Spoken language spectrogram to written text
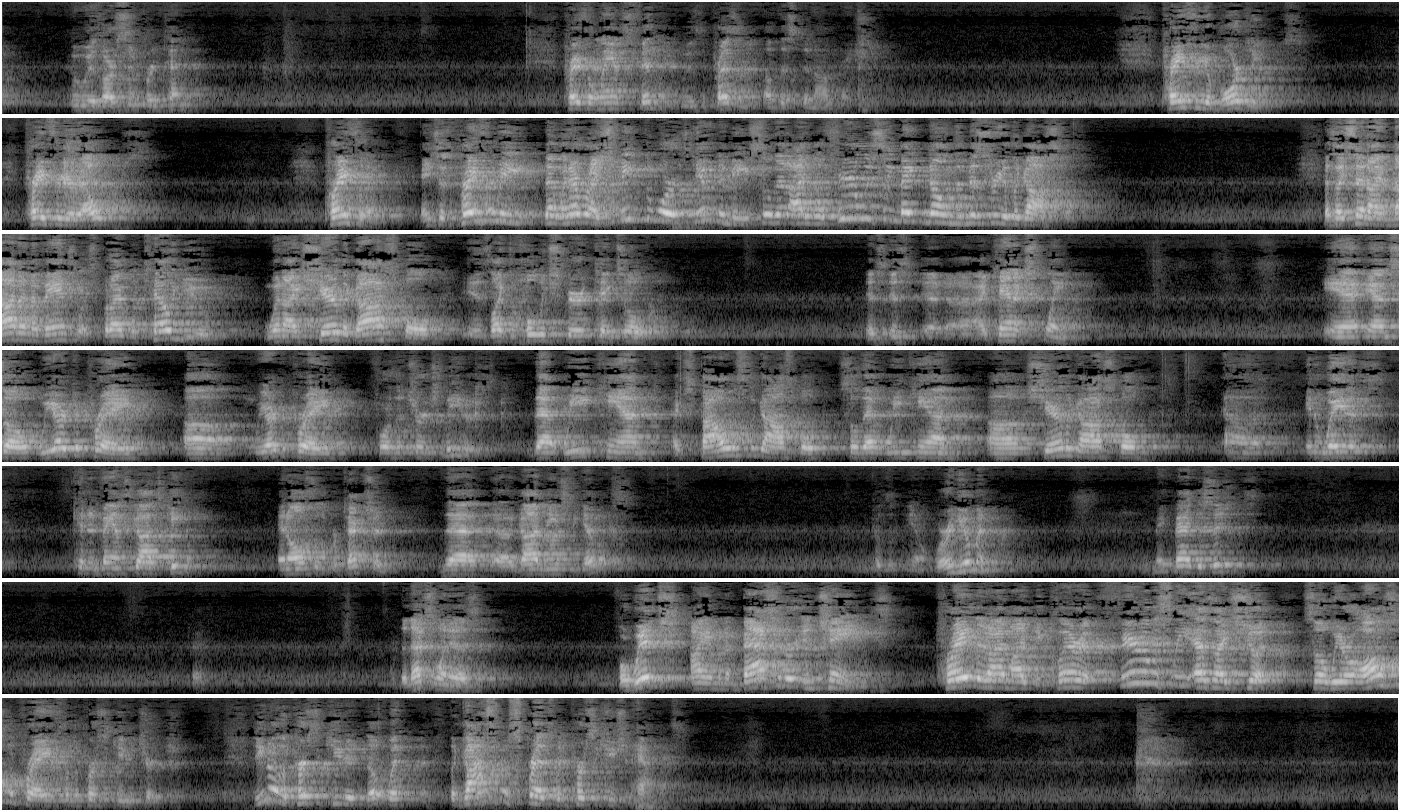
who is our superintendent. Pray for Lance Finley, who is the president of this denomination. Pray for your board leaders. Pray for your elders. Pray for them. And he says, Pray for me that whenever I speak the words given to me, so that I will fearlessly make known the mystery of the gospel. As I said, I am not an evangelist, but I will tell you when I share the gospel is like the Holy Spirit takes over. It's, it's, uh, I can't explain it. And, and so we are to pray. Uh, we are to pray for the church leaders that we can espouse the gospel so that we can uh, share the gospel uh, in a way that can advance God's kingdom and also the protection that uh, God needs to give us. Because, you know, we're human. We make bad decisions. Okay. The next one is for which I am an ambassador in chains. Pray that I might declare it fearlessly as I should. So we are also to pray for the persecuted church. Do you know the persecuted, when the gospel spreads when persecution happens?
